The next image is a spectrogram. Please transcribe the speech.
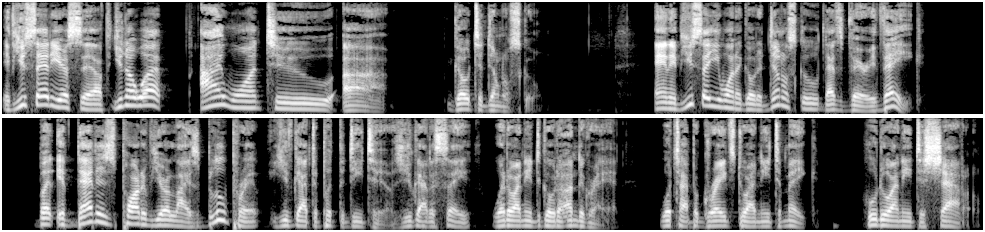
if you say to yourself, you know what, I want to uh, go to dental school. And if you say you want to go to dental school, that's very vague. But if that is part of your life's blueprint, you've got to put the details. You've got to say, where do I need to go to undergrad? What type of grades do I need to make? Who do I need to shadow?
